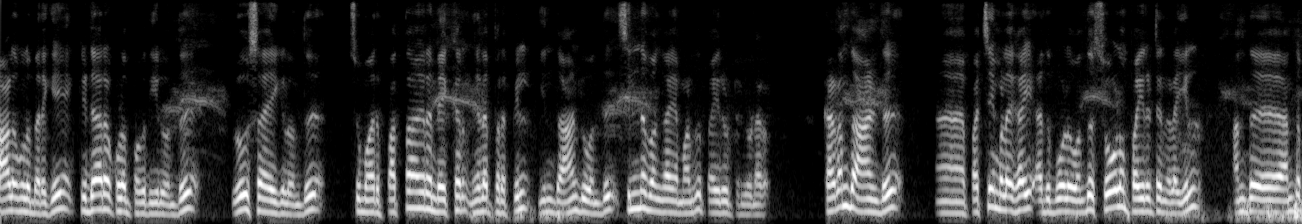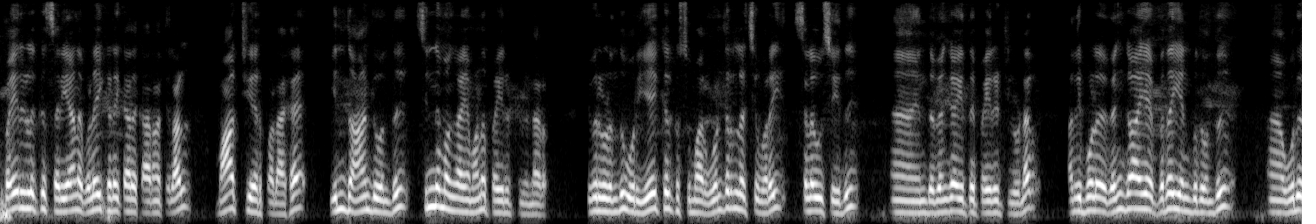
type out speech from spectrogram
ஆலங்குளம் அருகே கிடாரக்குளம் பகுதியில் வந்து விவசாயிகள் வந்து சுமார் பத்தாயிரம் ஏக்கர் நிலப்பரப்பில் இந்த ஆண்டு வந்து சின்ன வெங்காயமானது பயிரிட்டுள்ளனர். கடந்த ஆண்டு பச்சை மிளகாய் அதுபோல் வந்து சோளம் பயிரிட்ட நிலையில் அந்த அந்த பயிர்களுக்கு சரியான விலை கிடைக்காத காரணத்தினால் மாற்று ஏற்பாடாக இந்த ஆண்டு வந்து சின்ன வெங்காயமான பயிரிட்டுள்ளனர். இவர்கள் வந்து ஒரு ஏக்கருக்கு சுமார் ஒன்றரை லட்சம் வரை செலவு செய்து இந்த வெங்காயத்தை பயிரிட்டுள்ளனர். அதேபோல் வெங்காய விதை என்பது வந்து ஒரு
